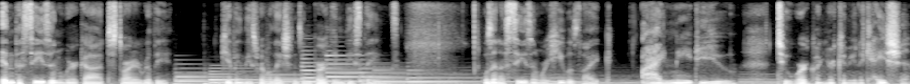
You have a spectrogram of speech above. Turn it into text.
in the season where God started really giving these revelations and birthing these things, was in a season where He was like, I need you to work on your communication.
